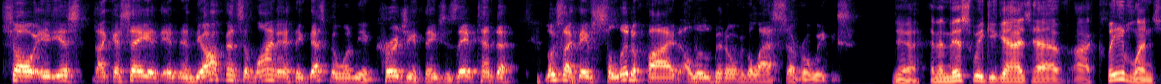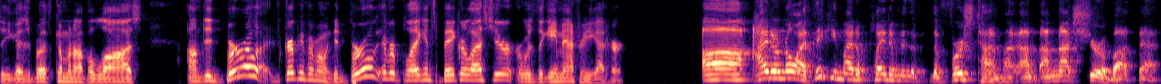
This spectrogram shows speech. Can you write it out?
So it is, like I say, in, in, the offensive line, I think that's been one of the encouraging things is they've tend to, looks like they've solidified a little bit over the last several weeks. Yeah. And then this week you guys have uh, Cleveland. So you guys are both coming off a loss. Um, did Burrow? Correct me if I'm wrong. Did Burrow ever play against Baker last year, or was the game after he got hurt? Uh, I don't know. I think he might have played him in the, the first time. I, am I'm, I'm not sure about that.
